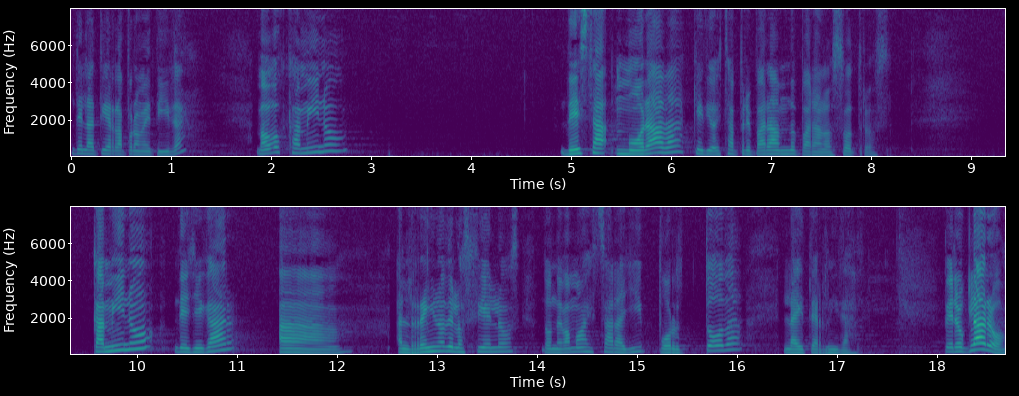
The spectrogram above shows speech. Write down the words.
de la tierra prometida. Vamos camino de esa morada que Dios está preparando para nosotros. Camino de llegar al reino de los cielos, donde vamos a estar allí por toda la eternidad. Pero claro,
